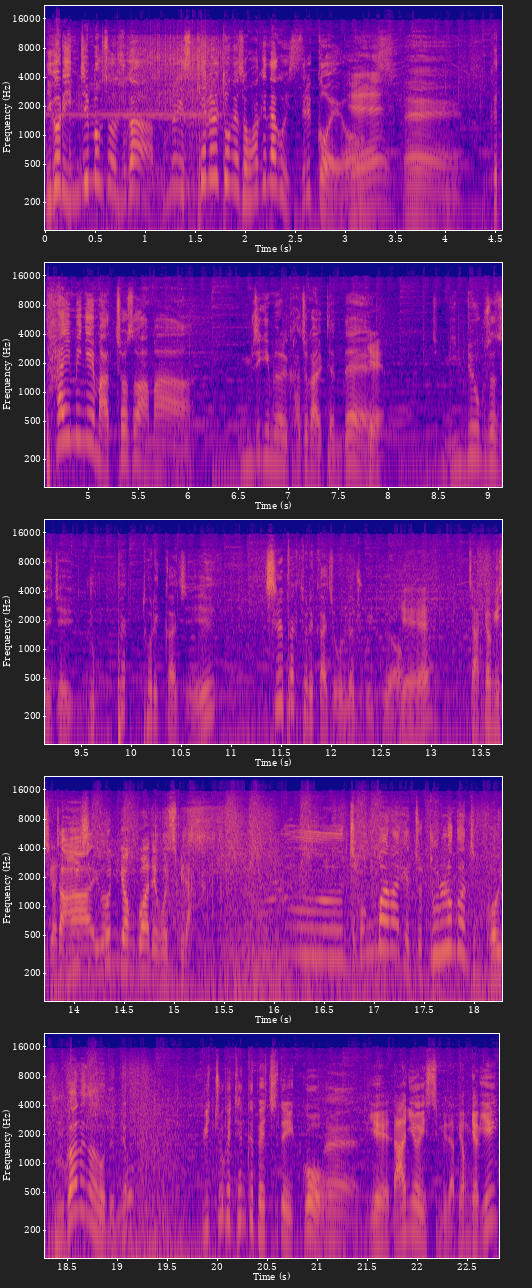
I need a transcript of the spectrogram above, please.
네. 이걸 임진묵 선수가 분명히 스캔을 통해서 확인하고 있을 거예요. 예. 예. 그 타이밍에 맞춰서 아마 움직임을 가져갈 텐데 예. 지금 임진묵 선수 이제 6팩토리까지 7팩토리까지 올려주고 있고요. 예. 자 경기 시간 자, 20분 경과되고 있습니다. 뚫는 청만하겠죠. 뚫는 건 지금 거의 불가능하거든요. 위쪽에 탱크 배치돼 있고 네. 예 나뉘어 있습니다 병력이.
